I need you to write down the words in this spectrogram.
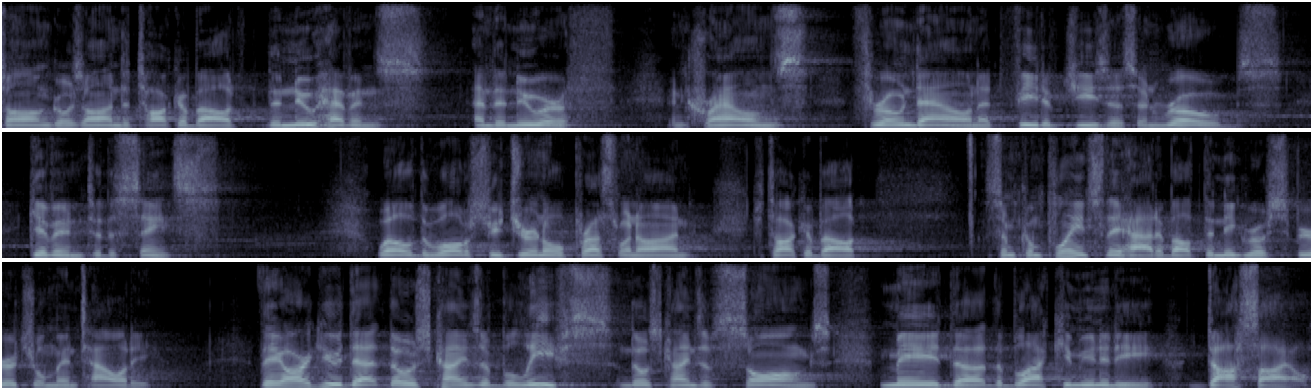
Song goes on to talk about the new heavens and the new earth and crowns thrown down at feet of Jesus and robes given to the saints. Well, the Wall Street Journal press went on to talk about some complaints they had about the Negro spiritual mentality. They argued that those kinds of beliefs and those kinds of songs made the, the black community docile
